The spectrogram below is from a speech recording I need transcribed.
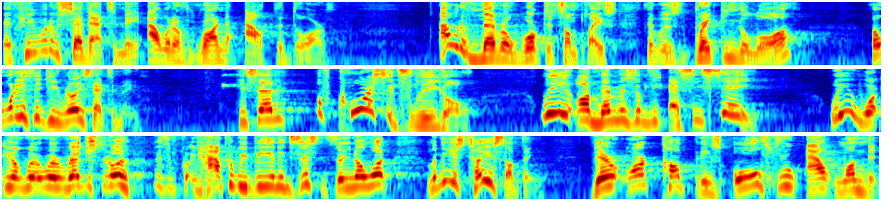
If he would have said that to me, I would have run out the door. I would have never worked at some place that was breaking the law. But what do you think he really said to me? He said, Of course it's legal. We are members of the SEC. We work, you know, we're, we're registered. Oh, how can we be in existence? So you know what? Let me just tell you something. There are companies all throughout London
